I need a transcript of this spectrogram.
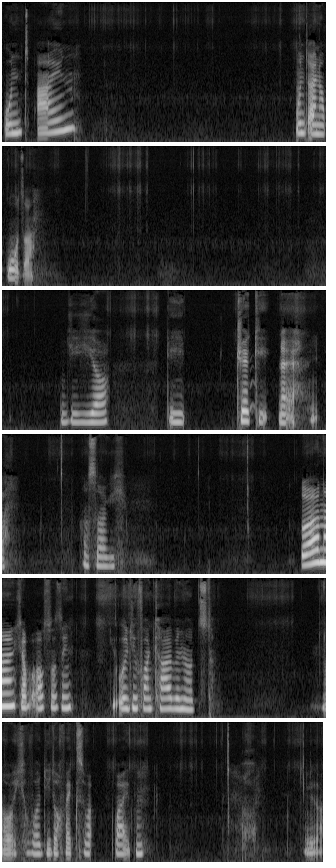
und ein und eine Rosa. Ja, die Jackie. Ne, ja. was sage ich? Oh nein, ich habe aus Versehen die Ulti von Karl benutzt. Oh, ich wollte die doch wegswipen. Oh, egal.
